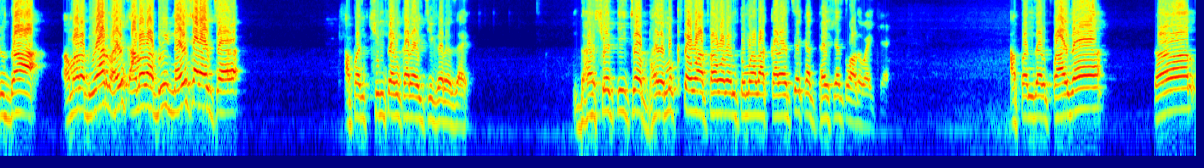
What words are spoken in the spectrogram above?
सुद्धा आम्हाला बिहार नाही आम्हाला बीड नाही करायचं. आपण चिंतन करायची गरज आहे. दहशतीचं भयमुक्त वातावरण तुम्हाला करायचंय का? दहशत वाढवायची आहे. आपण जर पाहिलं तर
